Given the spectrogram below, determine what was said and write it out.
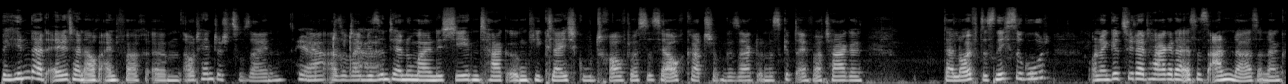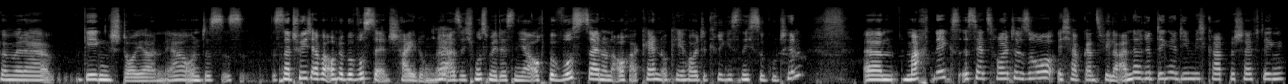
behindert Eltern auch einfach ähm, authentisch zu sein. Ja, ja also total. weil wir sind ja nun mal nicht jeden Tag irgendwie gleich gut drauf. Du hast es ja auch gerade schon gesagt und es gibt einfach Tage, da läuft es nicht so gut und dann gibt's wieder Tage, da ist es anders und dann können wir da gegensteuern, ja. Und das ist, das ist natürlich aber auch eine bewusste Entscheidung. Ne? Ja. Also ich muss mir dessen ja auch bewusst sein und auch erkennen, okay, heute kriege ich es nicht so gut hin. Ähm, macht nichts, ist jetzt heute so. Ich habe ganz viele andere Dinge, die mich gerade beschäftigen.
